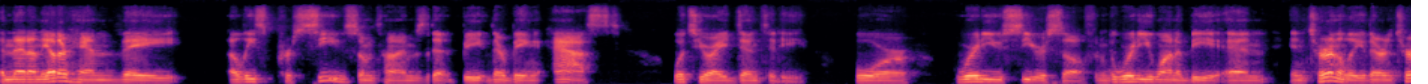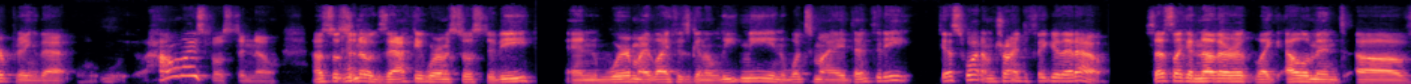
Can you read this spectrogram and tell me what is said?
And then on the other hand, they at least perceive sometimes that be, they're being asked what's your identity? Or where do you see yourself? And where do you want to be? And internally they're interpreting that how am i supposed to know? I'm supposed to mm-hmm. know exactly where i'm supposed to be and where my life is going to lead me and what's my identity. Guess what? I'm trying to figure that out. So that's like another like element of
